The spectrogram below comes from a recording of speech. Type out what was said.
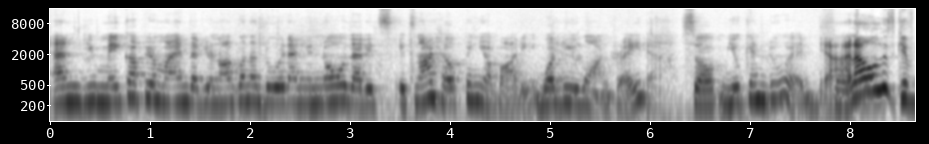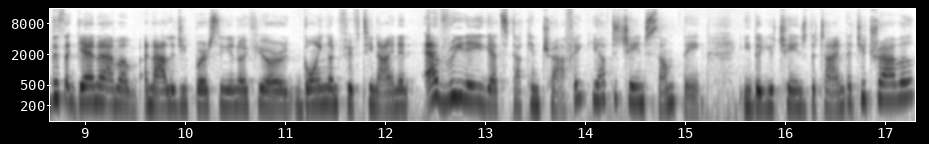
and you make up your mind that you're not gonna do it and you know that it's it's not helping your body. What do you want, right? Yeah. So you can do it. Yeah, So, and I always give this again. I'm an analogy person. You know, if you're going on 59 and every day you get stuck in traffic, you have to change something. Either you change the time that you travel,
